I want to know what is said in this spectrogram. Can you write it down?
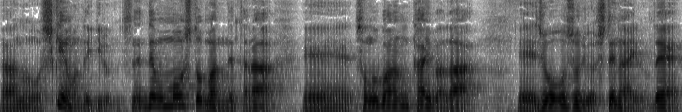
あの、試験はできるんですね。でももう一晩寝たら、えー、その晩海馬が、えー、情報処理をしてないので、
